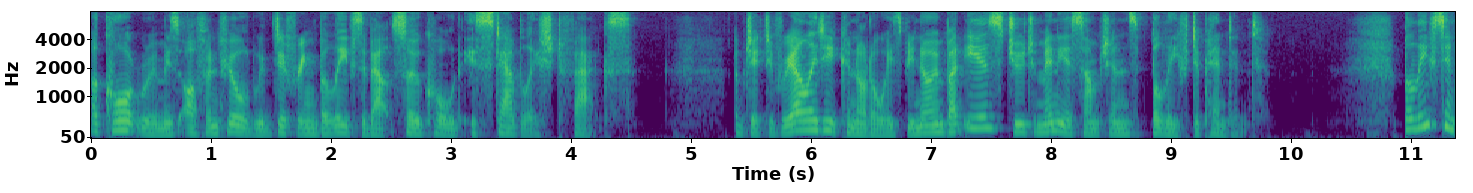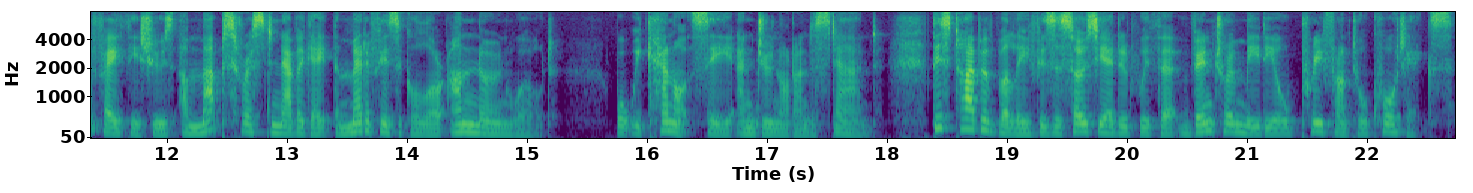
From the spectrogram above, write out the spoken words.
A courtroom is often filled with differing beliefs about so called established facts. Objective reality cannot always be known, but is, due to many assumptions, belief dependent. Beliefs in faith issues are maps for us to navigate the metaphysical or unknown world, what we cannot see and do not understand. This type of belief is associated with the ventromedial prefrontal cortex,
